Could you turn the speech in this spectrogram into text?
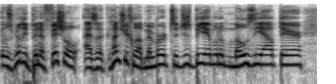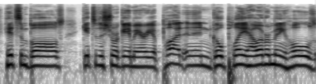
It was really beneficial as a country club member to just be able to mosey out there, hit some balls, get to the short game area, putt, and then go play however many holes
